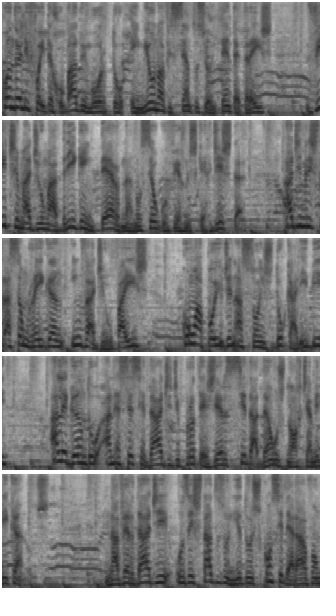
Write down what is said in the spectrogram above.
Quando ele foi derrubado e morto em 1983, vítima de uma briga interna no seu governo esquerdista, a administração Reagan invadiu o país com o apoio de nações do Caribe alegando a necessidade de proteger cidadãos norte-americanos. Na verdade, os Estados Unidos consideravam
